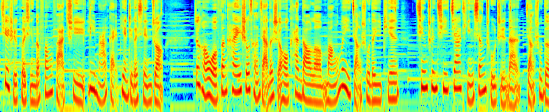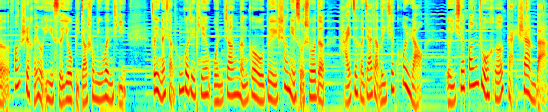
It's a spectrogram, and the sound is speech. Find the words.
切实可行的方法去立马改变这个现状。正好我翻开收藏夹的时候，看到了盲卫讲述的一篇青春期家庭相处指南，讲述的方式很有意思，又比较说明问题。所以呢，想通过这篇文章，能够对上面所说的孩子和家长的一些困扰有一些帮助和改善吧。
